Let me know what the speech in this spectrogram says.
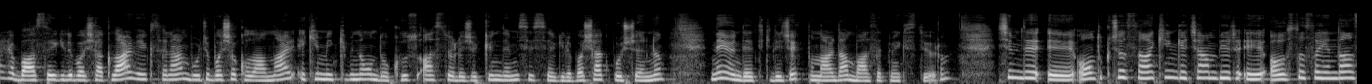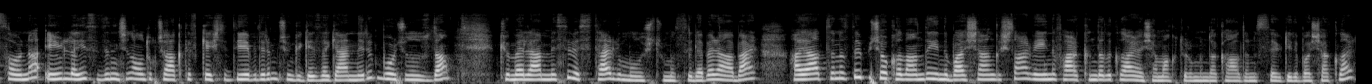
Merhaba sevgili Başaklar ve yükselen burcu Başak olanlar. Ekim 2019 astrolojik gündemi siz sevgili Başak burçlarını ne yönde etkileyecek bunlardan bahsetmek istiyorum. Şimdi e, oldukça sakin geçen bir e, Ağustos ayından sonra Eylül ayı sizin için oldukça aktif geçti diyebilirim. Çünkü gezegenlerin burcunuzda kümelenmesi ve sterlium oluşturmasıyla beraber hayatınızda birçok alanda yeni başlangıçlar ve yeni farkındalıklar yaşamak durumunda kaldınız sevgili Başaklar.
